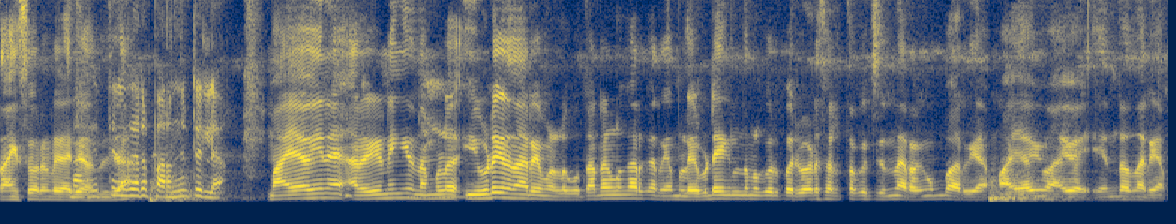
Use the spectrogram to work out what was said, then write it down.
താങ്ക്സ് പറയേണ്ട ഇതുവരെ പറഞ്ഞിട്ടില്ല. മായാവിനെ അറിയണമെങ്കിൽ നമ്മൾ ഇവിടെ ഇരുന്ന് അറിയാൻ പാടില്ല കൂത്താട്ടങ്ങളുകാർക്ക് അറിയാൻ പാടില്ല എവിടെയെങ്കിലും നമുക്ക് ഒരു പരിപാടി സ്ഥലത്തൊക്കെ ചെന്ന് ഇറങ്ങുമ്പോൾ അറിയാം മായാവി മായാവി എന്താണെന്നറിയാം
